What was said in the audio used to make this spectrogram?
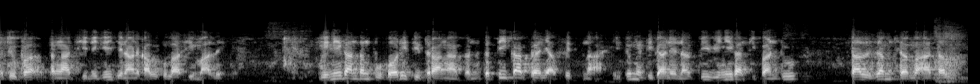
Nah, coba tengah sini jangan kalkulasi malih. Ini kan teng Bukhari diterangkan. Ketika banyak fitnah, itu ketika Nabi ini kan dipandu talzam jamaatal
